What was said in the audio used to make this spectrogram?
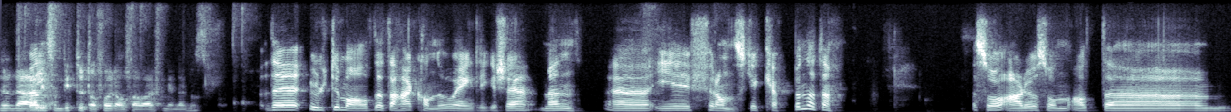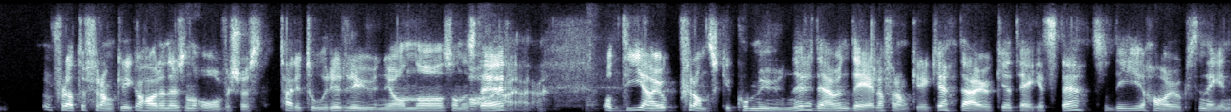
Det, det er liksom litt utafor allfarvei for min del. Også. Det ultimate Dette her kan jo egentlig ikke skje, men eh, i franske cupen, dette, så er det jo sånn at eh, Fordi at Frankrike har en del sånne oversjøsterritorier, Reunion og sånne steder. Ja, ja, ja. Og de er jo franske kommuner, det er jo en del av Frankrike. Det er jo ikke et eget sted. Så de har jo ikke sin egen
